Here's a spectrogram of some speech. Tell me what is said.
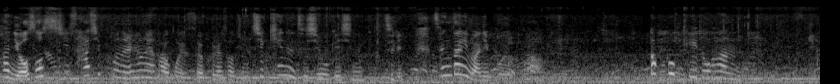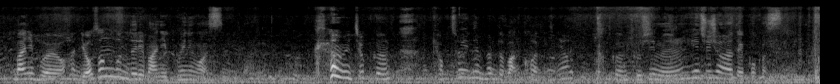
한 6시 40분을 향해 가고 있어요. 그래서 좀 치킨을 드시고 계시는 분들이 상당히 많이 보이고요. 떡볶이도 한 많이 보여요. 한 여성분들이 많이 보이는 것 같습니다. 그 다음에 조금 겹쳐 있는 분도 많거든요. 조금 조심을 해주셔야 될 것 같습니다.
